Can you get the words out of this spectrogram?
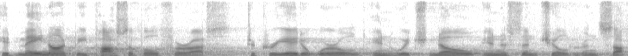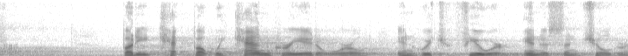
It may not be possible for us to create a world in which no innocent children suffer, but, he can, but we can create a world in which fewer innocent children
